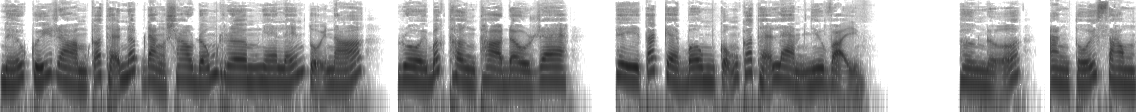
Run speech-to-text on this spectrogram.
Nếu quý ròm có thể nấp đằng sau đống rơm nghe lén tụi nó, rồi bất thần thò đầu ra, thì tắc kè bông cũng có thể làm như vậy. Hơn nữa, ăn tối xong,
